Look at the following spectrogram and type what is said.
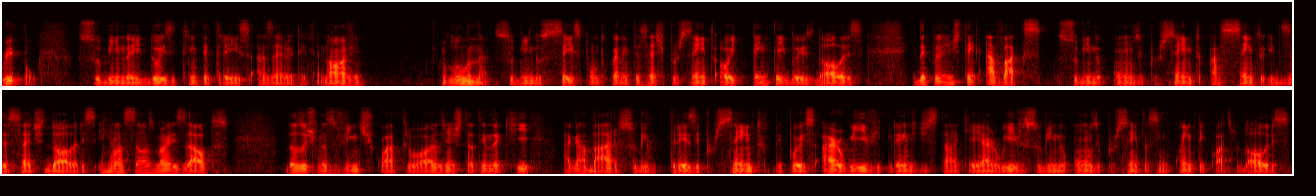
Ripple subindo aí 2,33 a 0,89, Luna subindo 6,47% a 82 dólares. E depois a gente tem Avax subindo 11% a 117 dólares. Em relação às maiores altas das últimas 24 horas, a gente está tendo aqui a Gabar subindo 13%, depois Arweave, grande destaque aí, Arweave subindo 11% a 54 dólares.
